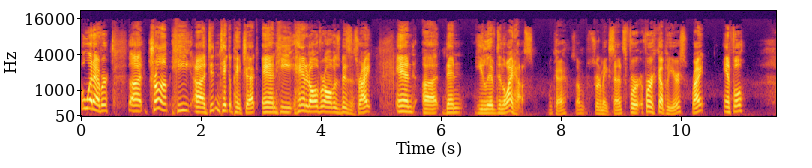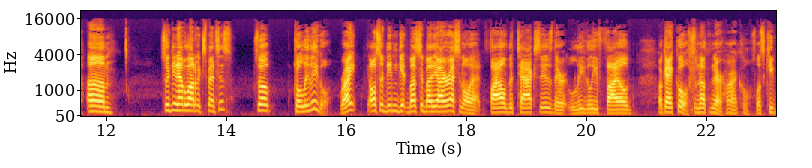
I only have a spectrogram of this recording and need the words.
But whatever. Uh, Trump, he uh, didn't take a paycheck and he handed over all of his business, right? And uh, then he lived in the White House. Okay, so sort of makes sense for for a couple of years, right? Handful. Um, so he didn't have a lot of expenses. So totally legal, right? He also didn't get busted by the IRS and all that. Filed the taxes. They're legally filed. Okay, cool. So nothing there. All right, cool. So let's keep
